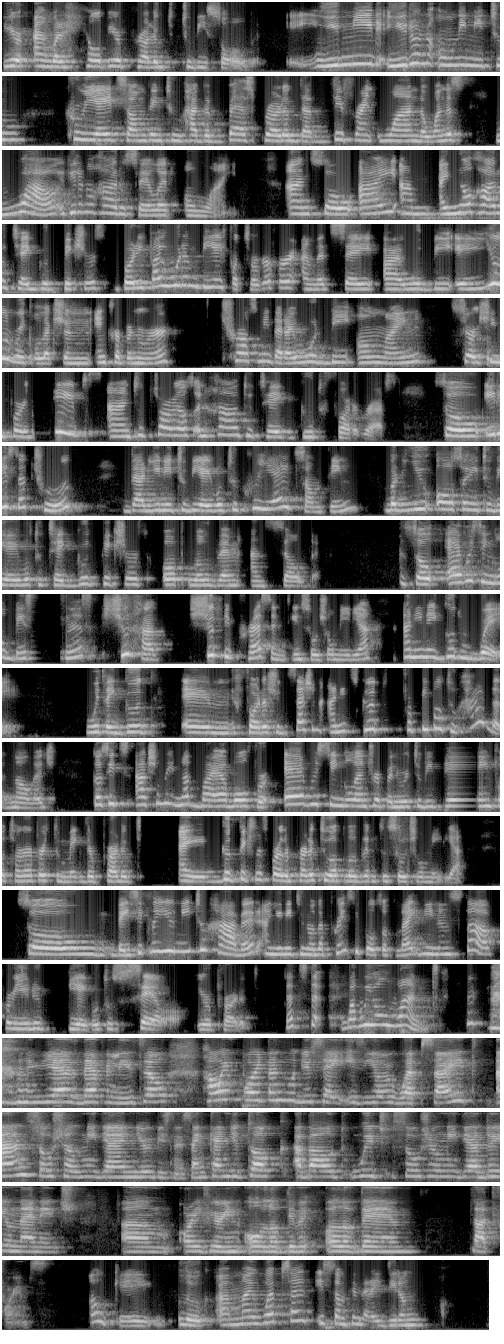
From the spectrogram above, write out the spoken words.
your and what help your product to be sold. You need you don't only need to create something to have the best product, that different one, the one that's wow. If you don't know how to sell it online, and so I um I know how to take good pictures, but if I wouldn't be a photographer and let's say I would be a jewelry collection entrepreneur, trust me that I would be online searching for tips and tutorials on how to take good photographs. So it is the truth that you need to be able to create something, but you also need to be able to take good pictures, upload them, and sell them. So every single business should have should be present in social media and in a good way, with a good um, photo shoot session. And it's good for people to have that knowledge because it's actually not viable for every single entrepreneur to be paying photographers to make their product good pictures for the product to upload them to social media. So basically you need to have it and you need to know the principles of lighting and stuff for you to be able to sell your product. That's the, what we all want. yes, definitely. So how important would you say is your website and social media in your business? And can you talk about which social media do you manage? Um, or if you're in all of the all of the platforms okay look um, my website is something that i did on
